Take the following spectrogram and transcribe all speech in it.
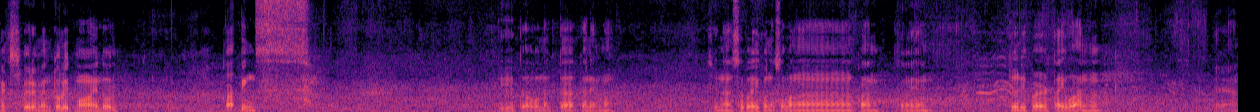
Experiment ulit mga idol. Cuttings. Dito ako nagtatanim ha. Sinasabay ko na sa mga kan sa ngayon. Juniper Taiwan. Ayan.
